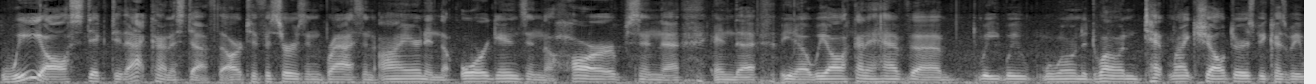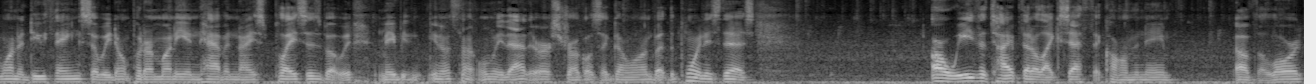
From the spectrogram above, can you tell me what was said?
We all stick to that kind of stuff the artificers and brass and iron, and the organs and the harps, and the, and the, you know, we all kind of have. Uh, we, we we're willing to dwell in tent like shelters because we want to do things so we don't put our money in having nice places but we maybe you know it's not only that there are struggles that go on but the point is this are we the type that are like Seth that call on the name of the Lord?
